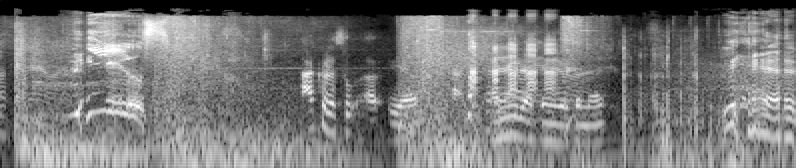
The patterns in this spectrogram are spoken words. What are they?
Okay. Yes! I could have. Sw- uh, yeah. I, I knew that thing was a net. Yeah.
